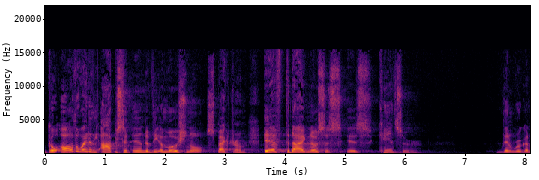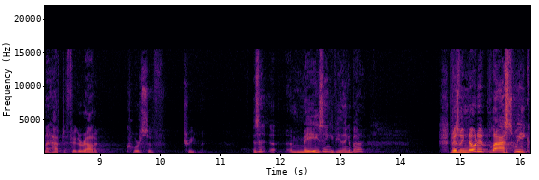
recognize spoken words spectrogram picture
go all the way to the opposite end of the emotional spectrum. If the diagnosis is cancer, then we're going to have to figure out a course of treatment. Isn't it uh, amazing if you think about it? But as we noted last week,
